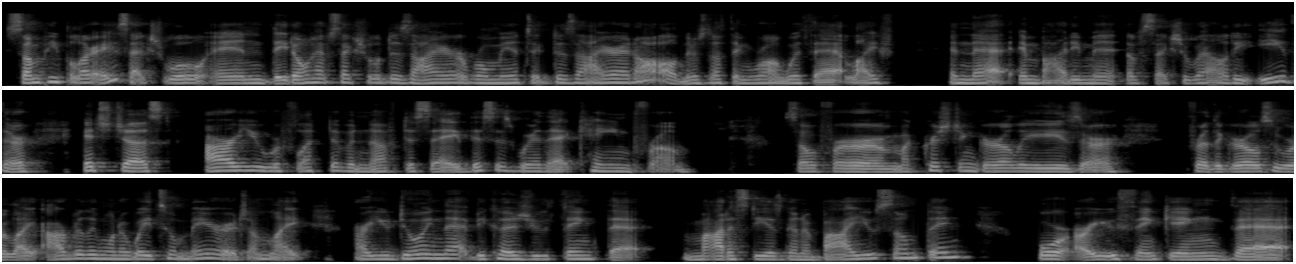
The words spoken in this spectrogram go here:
Some people are asexual and they don't have sexual desire, romantic desire at all. There's nothing wrong with that life and that embodiment of sexuality either. It's just, are you reflective enough to say, this is where that came from? So for my Christian girlies or for the girls who were like, I really want to wait till marriage, I'm like, are you doing that because you think that modesty is going to buy you something? Or are you thinking that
